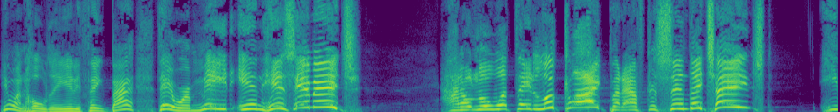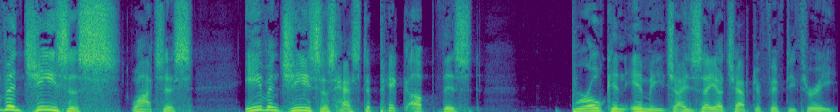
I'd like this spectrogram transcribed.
He wasn't holding anything back. They were made in His image. I don't know what they look like, but after sin, they changed. Even Jesus, watch this, even Jesus has to pick up this broken image, Isaiah chapter 53.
